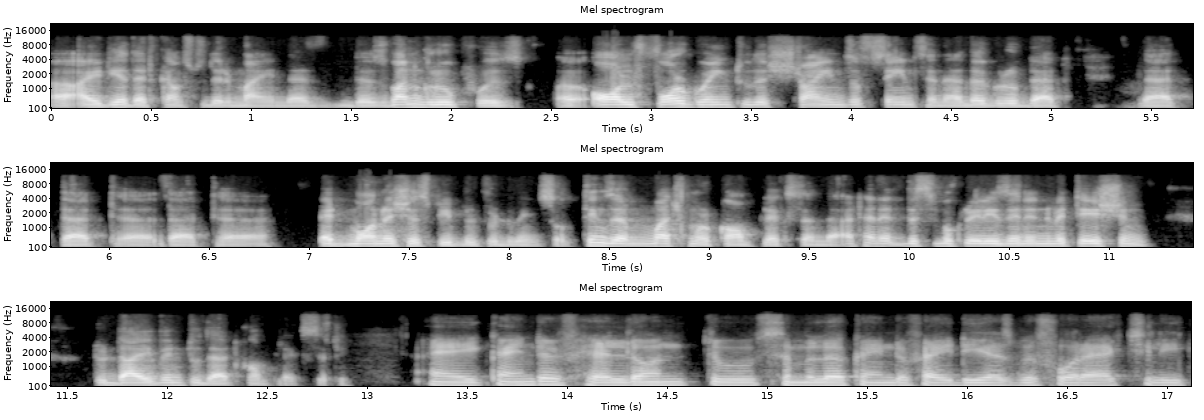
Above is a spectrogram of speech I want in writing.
uh, idea that comes to their mind. That there's one group who is uh, all for going to the shrines of saints, another group that that that uh, that uh, admonishes people for doing so. Things are much more complex than that. And this book really is an invitation to dive into that complexity. I kind of held on to similar kind of ideas before I actually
